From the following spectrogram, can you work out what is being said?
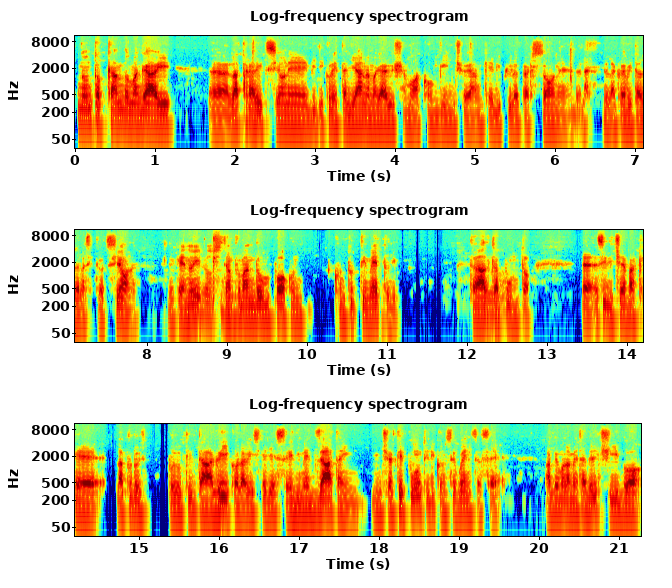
non toccando magari eh, la tradizione viticola italiana magari riusciamo a convincere anche di più le persone della, della gravità della situazione, perché noi ci stiamo provando un po' con, con tutti i metodi. Tra l'altro, appunto, eh, si diceva che la produ- produttività agricola rischia di essere dimezzata in, in, certi punti, di conseguenza se abbiamo la metà del cibo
